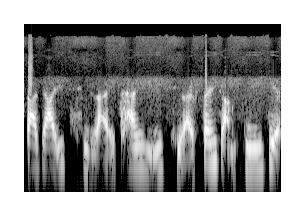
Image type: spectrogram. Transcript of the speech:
大家一起来参与，一起来分享经验，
